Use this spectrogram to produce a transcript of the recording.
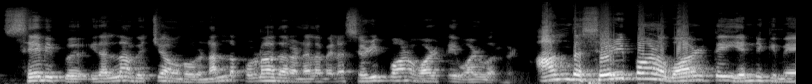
சேமிப்பு இதெல்லாம் வச்சு அவங்க ஒரு நல்ல பொருளாதார நிலைமையில செழிப்பான வாழ்க்கை வாழ்வார்கள். அந்த செழிப்பான வாழ்க்கை என்னைக்குமே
